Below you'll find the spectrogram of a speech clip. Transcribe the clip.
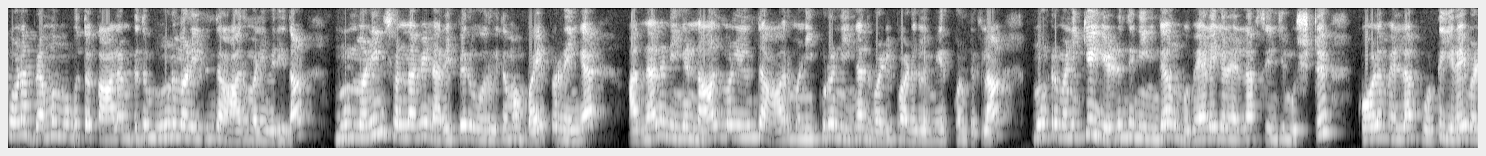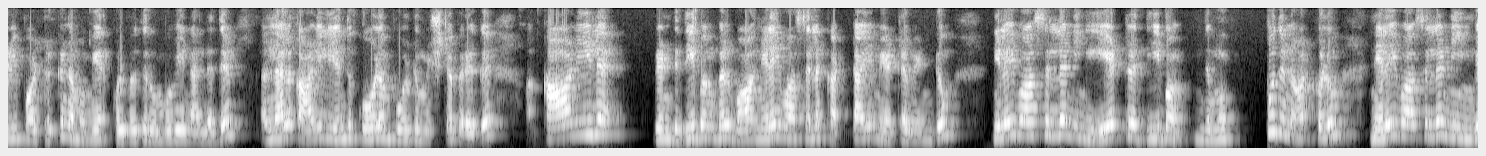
போனா பிரம்ம முகூர்த்த காலம்ன்றது மூணு மணில இருந்து ஆறு மணி வரை தான் மூணு மணின்னு சொன்னாவே நிறைய பேர் ஒரு விதமா பயப்படுறீங்க. அதனால நீங்க நாலு மணில இருந்து ஆறு மணி கூட நீங்க அந்த வழிபாடுகளை மேற்கொண்டுக்கலாம். மூன்று மணிக்கே எழுந்து நீங்க உங்க வேலைகள் எல்லாம் செஞ்சு முடிச்சுட்டு கோலம் எல்லாம் போட்டு இறை வழிபாட்டிற்கு நம்ம மேற்கொள்வது ரொம்பவே நல்லது. அதனால காலையில இருந்து கோலம் போட்டு முடிச்சிட்ட பிறகு காலையில ரெண்டு தீபங்கள் வா நிலைவாசல்ல கட்டாயம் ஏற்ற வேண்டும். நிலைவாசல்ல நீங்க ஏற்ற தீபம் இந்த முப்பது நாட்களும் நிலைவாசல்ல நீங்க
